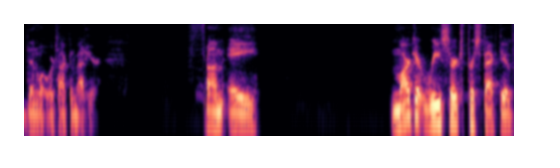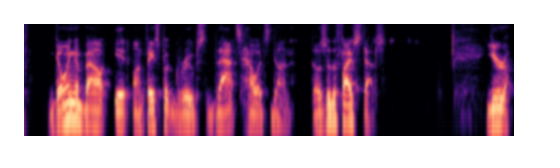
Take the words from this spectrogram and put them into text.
than what we're talking about here from a market research perspective, going about it on Facebook groups, that's how it's done. Those are the five steps. Your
